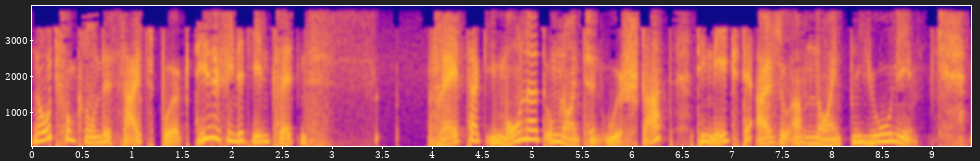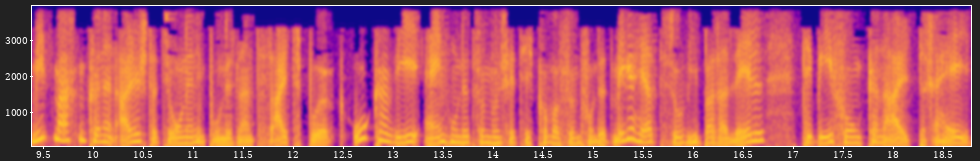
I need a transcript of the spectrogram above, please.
Notfunkrunde Salzburg. Diese findet jeden zweiten Freitag im Monat um 19 Uhr statt, die nächste also am 9. Juni. Mitmachen können alle Stationen im Bundesland Salzburg, OKW 145,500 MHz sowie parallel CB-Funk Kanal 3.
